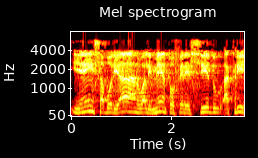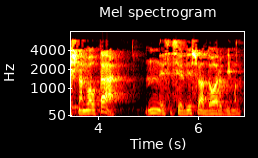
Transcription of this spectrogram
e em saborear o alimento oferecido a Krishna no altar. Hum, esse serviço eu adoro, Bimala.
